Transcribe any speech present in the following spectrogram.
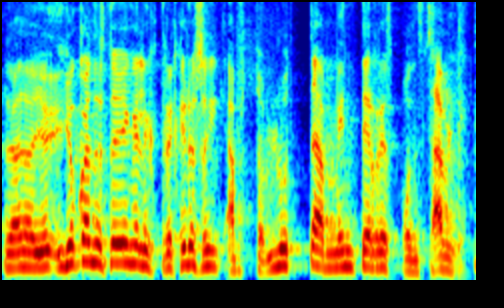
No, no, yo, yo cuando estoy en el extranjero soy absolutamente responsable.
